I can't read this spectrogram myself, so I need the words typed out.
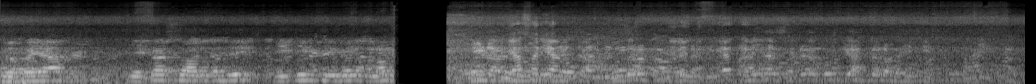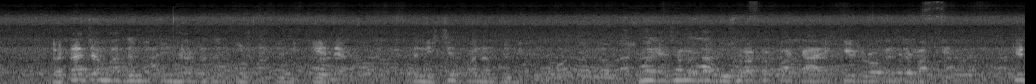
कृपया एका स्टॉलमध्ये एक एक टेबल अलाउड नीट आणि ह्या सगळ्या गोष्टी आपल्याला माहिती आहेत. गटाच्या माध्यमातून ह्या गोष्टी तुम्ही केल्या तर निश्चितपणे तुम्ही केल्या. मग याच्यामधला दुसरा टप्पा काय? कीड रोगांच्या बाबतीत.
